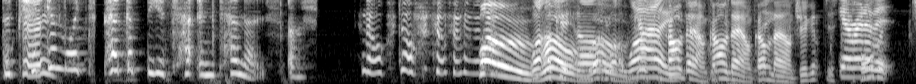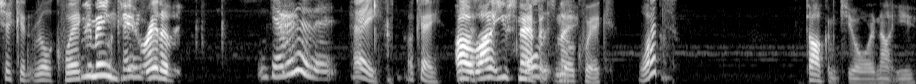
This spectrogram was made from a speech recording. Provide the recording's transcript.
The Okay. chicken like to peck at the antennas of No, no, no, no, no, no. Whoa, Well, whoa, okay, uh, whoa. why? Yes, calm down, calm down, calm down, chicken. Just Get rid of it. chicken real quick. What do you mean okay? get rid of it? Get rid of it. Hey, okay. Oh, why don't you snap hold its it real quick. What? Talking to Kiori, not you.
